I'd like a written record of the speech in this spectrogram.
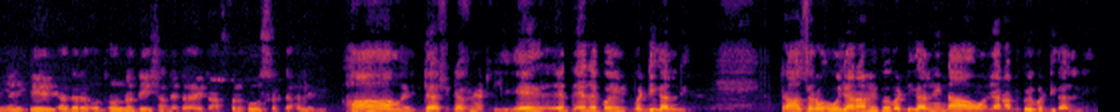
ਯਾਨੀ ਕਿ ਅਗਰ ਉਧਰੋਂ ਨਿਰਦੇਸ਼ ਆਉਂਦੇ ਤਾਂ ਇਹ ਟ੍ਰਾਂਸਫਰ ਹੋ ਸਕਦਾ ਹਲੇ ਵੀ। ਹਾਂ ਹਾਂ ਡੈਫੀਨਿਟਲੀ ਇਹ ਇਹ ਕੋਈ ਵੱਡੀ ਗੱਲ ਨਹੀਂ। ਟ੍ਰਾਂਸਫਰ ਹੋ ਜਾਣਾ ਵੀ ਕੋਈ ਵੱਡੀ ਗੱਲ ਨਹੀਂ, ਨਾ ਹੋ ਜਾਣਾ ਵੀ ਕੋਈ ਵੱਡੀ ਗੱਲ ਨਹੀਂ।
